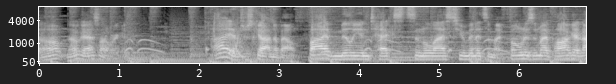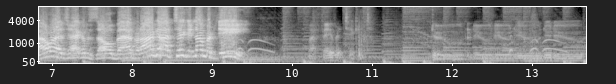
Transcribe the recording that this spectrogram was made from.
Oh, okay, that's not working. I have just gotten about 5 million texts in the last two minutes, and my phone is in my pocket, and I want to check them so bad, but I got ticket number D! My favorite ticket. Do, do, do.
